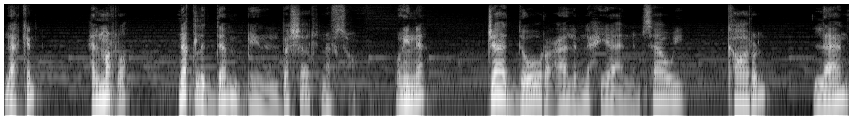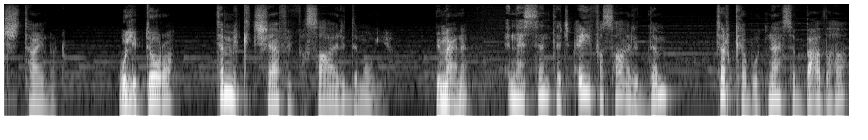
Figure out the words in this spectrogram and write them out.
لكن هالمرة نقل الدم بين البشر نفسهم وهنا جاء دور عالم الأحياء النمساوي كارل لانشتاينر واللي بدوره تم اكتشاف الفصائل الدموية. بمعنى أنها استنتج أي فصائل الدم تركب وتناسب بعضها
